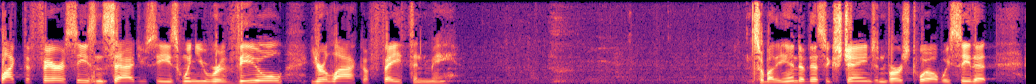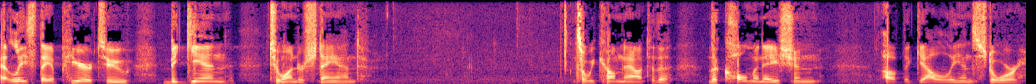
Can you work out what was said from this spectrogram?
like the Pharisees and Sadducees when you reveal your lack of faith in me. So, by the end of this exchange in verse 12, we see that at least they appear to begin to understand. So we come now to the, the culmination of the Galilean story.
